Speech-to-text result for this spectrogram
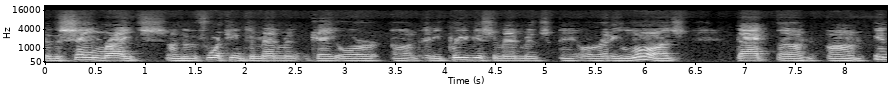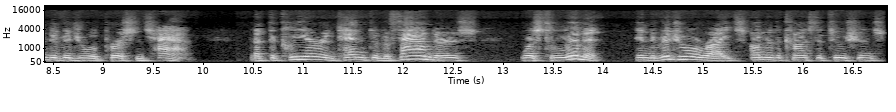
to the same rights under the Fourteenth Amendment, okay, or um, any previous amendments eh, or any laws that um, um, individual persons have. That the clear intent of the founders was to limit individual rights under the constitutions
